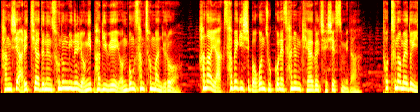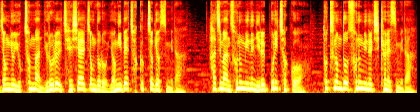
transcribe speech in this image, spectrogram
당시 아리티아드는 손흥민을 영입하기 위해 연봉 3천만 유로, 하나 약 420억 원 조건의 4년 계약을 제시했습니다. 토트넘에도 이적료 6천만 유로를 제시할 정도로 영입에 적극적이었습니다. 하지만 손흥민은 이를 뿌리쳤고 토트넘도 손흥민을 지켜냈습니다.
